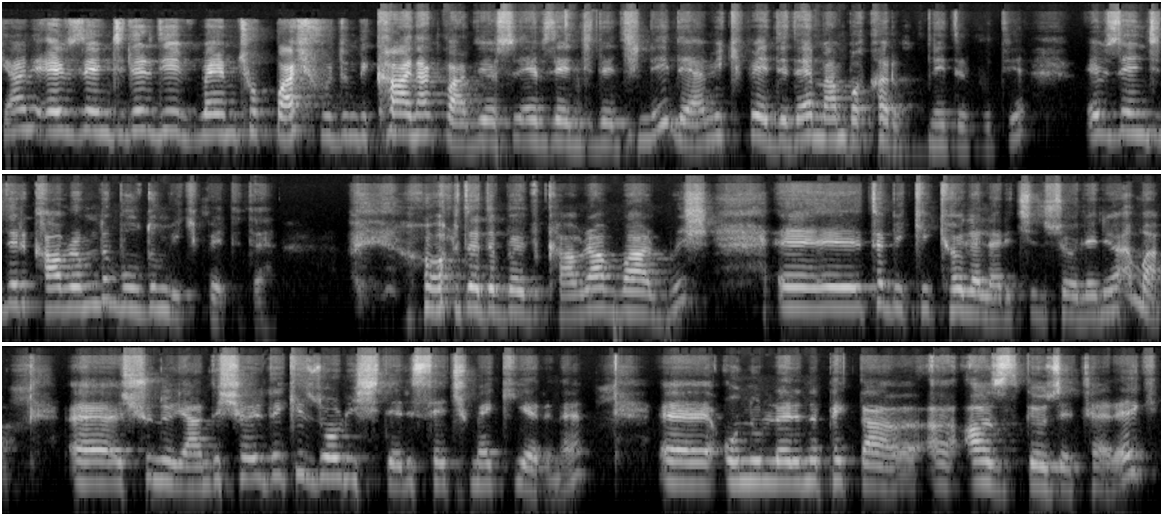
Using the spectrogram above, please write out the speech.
Yani ev zencileri diye benim çok başvurduğum bir kaynak var diyorsun ev zencileri için değil de yani Wikipedia'da hemen bakarım nedir bu diye. Ev zencileri kavramını da buldum Wikipedia'da. Orada da böyle bir kavram varmış. Ee, tabii ki köleler için söyleniyor ama e, şunu yani dışarıdaki zor işleri seçmek yerine e, onurlarını pek daha e, az gözeterek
